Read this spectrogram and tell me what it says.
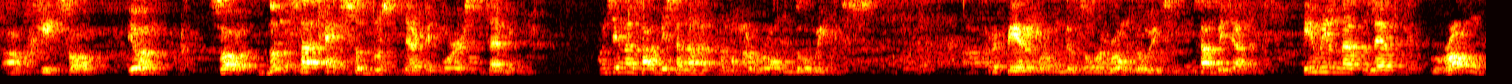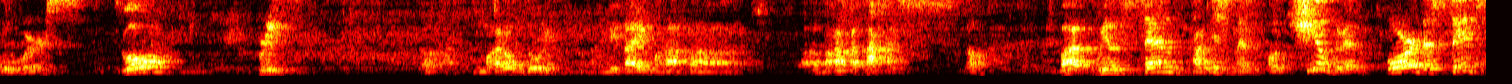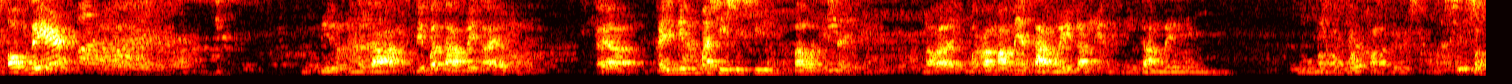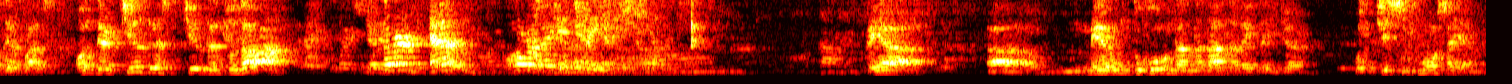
Ah, okay, so, yun. So, dun sa Exodus 34.7, ang sinasabi sa lahat ng mga wrongdoings, uh, repairing wrongdoings or wrongdoings, sabi diyan, He will not let wrongdoers go free. No? Yung mga wrongdoing, hindi tayo makaka, ah, makakatakas. No? But will send punishment on children for the sins of their hindi naman nadam, di ba damay tayo, no? Kaya, kaya hindi mo masisisi yung bawat isa eh. Baka, baka mamaya damay lang yan. Yung damay ng, ng mga forefathers. Sins of their fathers on their children's children to the third and fourth generation. Kaya, ah, merong dugo na nananalaytay dyan. Kung chismosa yan,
